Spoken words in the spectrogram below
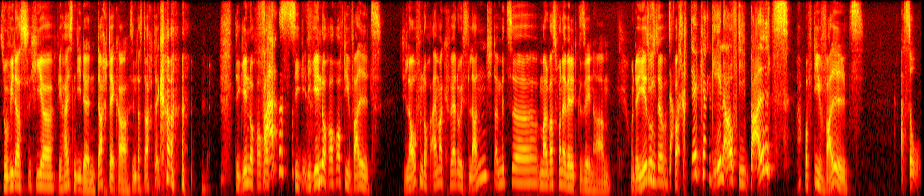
so wie das hier, wie heißen die denn? Dachdecker. Sind das Dachdecker? Die gehen doch auch auf, die, die gehen doch auch auf die Walz. Die laufen doch einmal quer durchs Land, damit sie mal was von der Welt gesehen haben. Und der Jesus, Die der war Dachdecker gehen auf die Balz? auf die Walz. Ach so.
